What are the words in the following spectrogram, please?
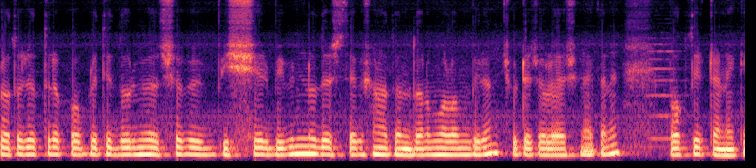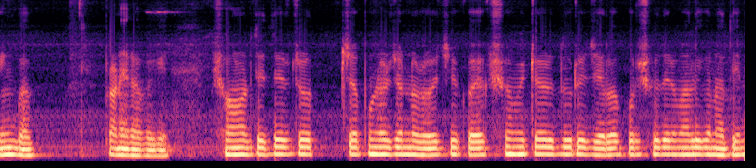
রথযাত্রা, প্রভৃতি ধর্মীয় উৎসবে বিশ্বের বিভিন্ন দেশ থেকে সনাতন ধর্মাবলম্বীরা ছুটে চলে আসেন এখানে ভক্তির টানে কিংবা প্রাণের আবেগে। শরণার্থীদের উদযাপনের জন্য রয়েছে কয়েকশো মিটার দূরে জেলা পরিষদের মালিকানাধীন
